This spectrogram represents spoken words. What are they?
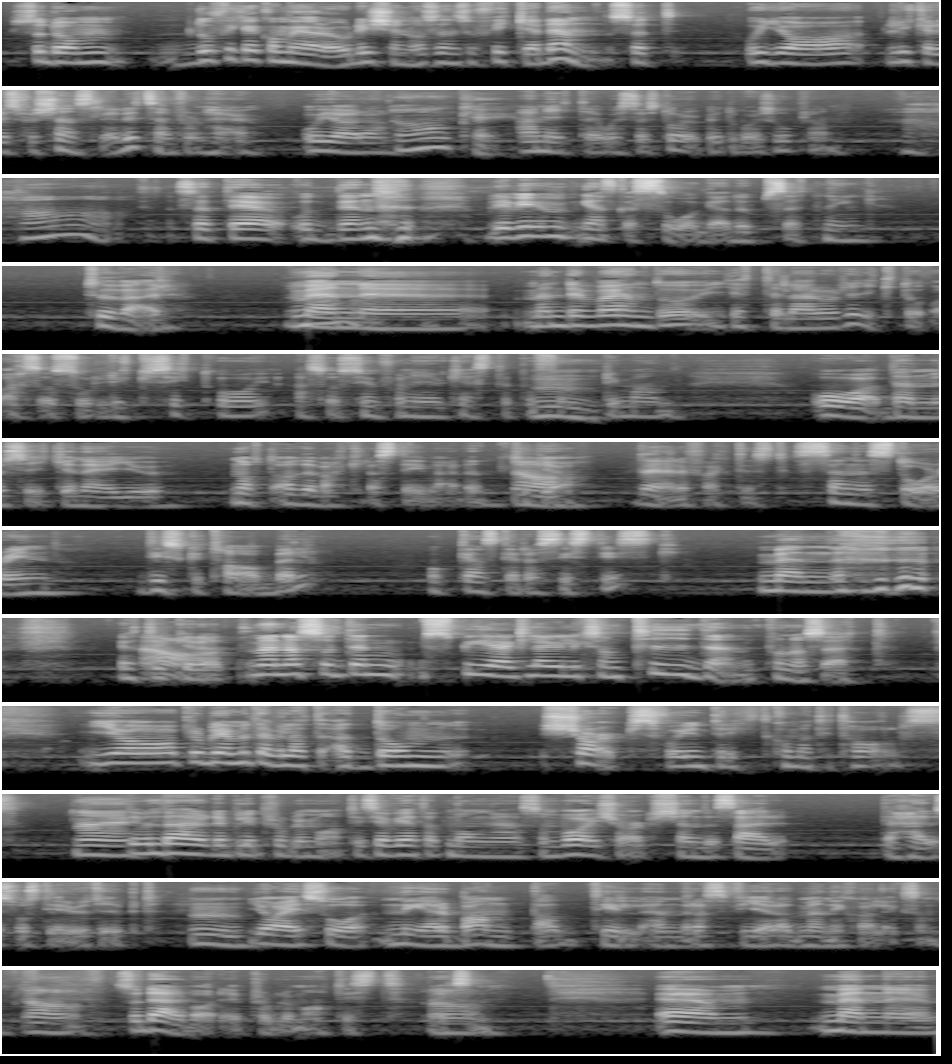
så de, då fick jag komma och göra audition och sen så fick jag den. Så att, och jag lyckades få tjänstledigt sen från här och göra Ja, okej. Anita i West Side Story på Göteborgsoperan. Aha. Så att det, och den blev ju en ganska sågad uppsättning. Tyvärr. Men, eh, men det var ändå jättelärorikt och alltså så lyxigt och alltså symfoniorkester på 40 man. Och den musiken är ju något av det vackraste i världen tycker jag. Ja, det är det faktiskt. Sen är storyn diskutabel och ganska rasistisk. Men jag tycker Ja, att men alltså den speglar ju liksom tiden på något sätt. Ja, problemet är väl att, att de Sharks får ju inte riktigt komma till tals. Nej. Det är väl där det blir problematiskt. Jag vet att många som var i Sharks kände så här. Det här är så stereotypt. Jag är så nerbantad till en rasifierad människa liksom. Ja. Så där var det problematiskt. Liksom. Ehm, men eh,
